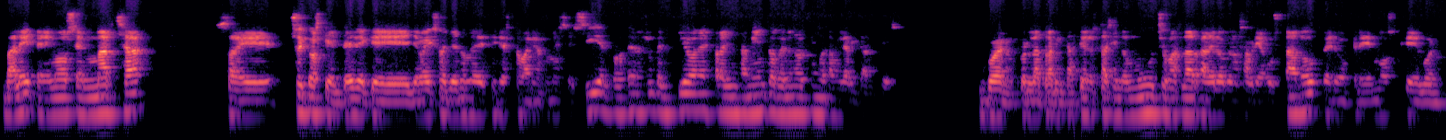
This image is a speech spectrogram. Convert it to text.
¿vale? Tenemos en marcha soy, consciente de que lleváis oyéndome decir esto varios meses. Sí, el proceso de subvenciones para ayuntamientos de menos de 50.000 habitantes. Bueno, pues la tramitación está siendo mucho más larga de lo que nos habría gustado, pero creemos que, bueno,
